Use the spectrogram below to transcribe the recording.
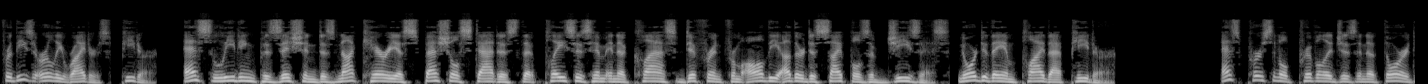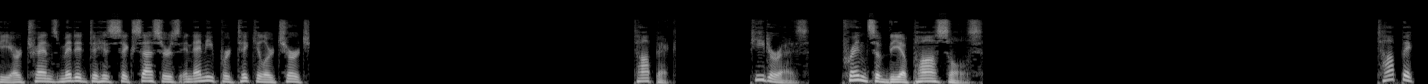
For these early writers, Peter's leading position does not carry a special status that places him in a class different from all the other disciples of Jesus, nor do they imply that Peter's personal privileges and authority are transmitted to his successors in any particular church. Topic. Peter as Prince of the Apostles Topic.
